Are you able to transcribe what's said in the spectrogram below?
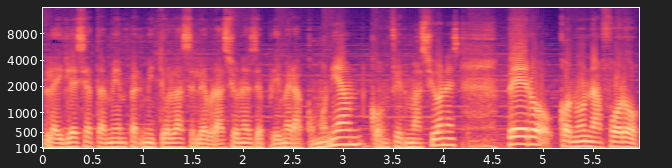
La iglesia también permitió las celebraciones de primera comunión, confirmaciones, pero con un aforo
